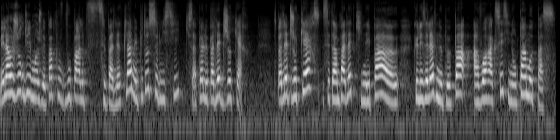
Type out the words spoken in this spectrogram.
Mais là, aujourd'hui, moi, je ne vais pas vous parler de ce Padlet-là, mais plutôt de celui-ci, qui s'appelle le Padlet Joker. Ce Padlet Joker, c'est un Padlet qui pas, euh, que les élèves ne peuvent pas avoir accès s'ils n'ont pas un mot de passe.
